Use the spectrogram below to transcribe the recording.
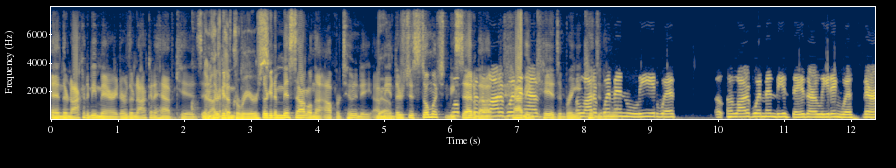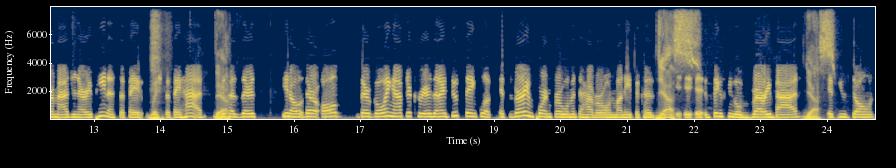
and they're not going to be married or they're not going to have kids They're and not they're gonna have careers. They're going to miss out on that opportunity. I Yeah. mean, there's just so much to be Well, said because a about lot of women having have- kids and bringing a lot kids of into the world. women lead with a, a lot of women these days are leading with their imaginary penis that they wish that they had Yeah. because there's you know they're all they're going after careers and i do think look it's very important for a woman to have her own money because Yes. it, it, things can go very bad yes. if you don't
